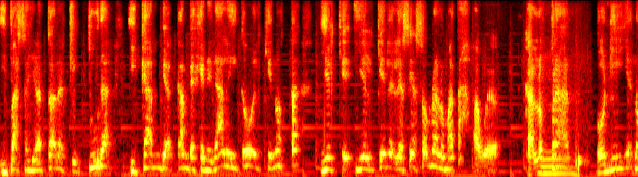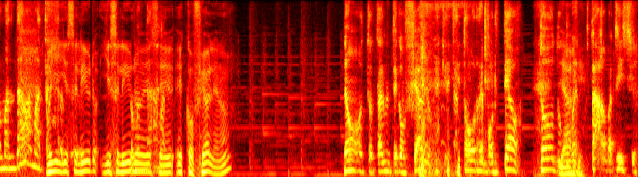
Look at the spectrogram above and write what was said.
y pasa a llevar toda la estructura y cambia, cambia generales y todo el que no está y el que, y el que le, le hacía sombra lo mataba, weón. Carlos Mm. Prat, Bonilla lo mandaba a matar. Oye, y ese libro, y ese libro es, confiable, ¿no? No, totalmente confiable, porque está todo reporteado, todo documentado, Patricio.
